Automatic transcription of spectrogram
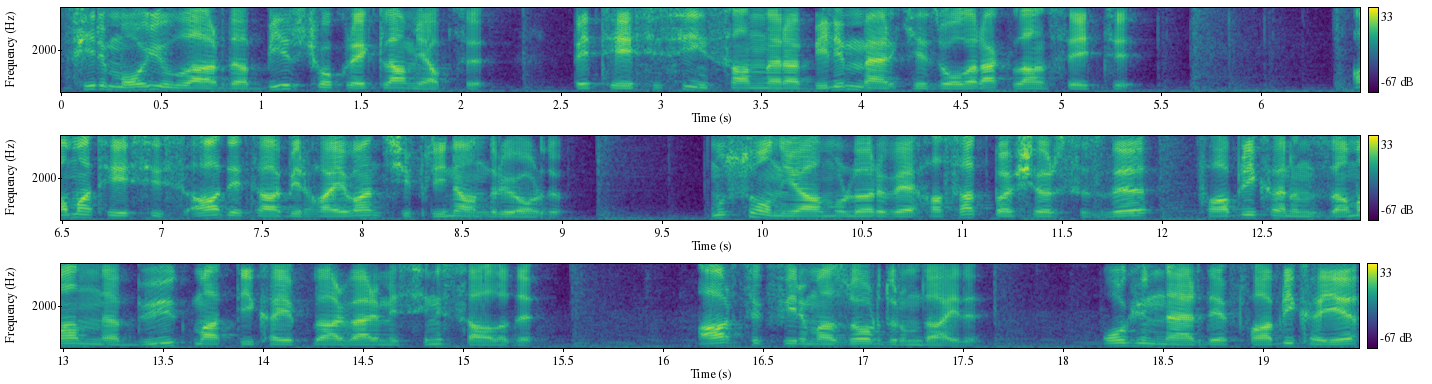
Firma o yıllarda birçok reklam yaptı ve tesisi insanlara bilim merkezi olarak lanse etti. Ama tesis adeta bir hayvan çiftliğini andırıyordu. Muson yağmurları ve hasat başarısızlığı fabrikanın zamanla büyük maddi kayıplar vermesini sağladı. Artık firma zor durumdaydı. O günlerde fabrikayı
